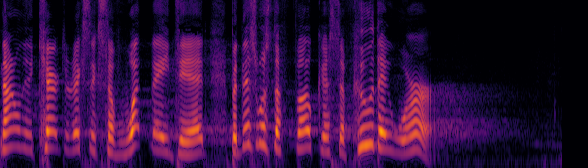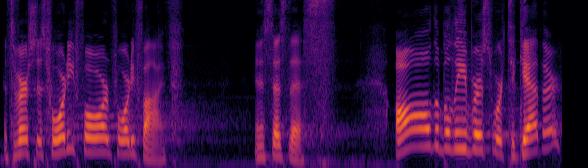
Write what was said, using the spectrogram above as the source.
not only the characteristics of what they did, but this was the focus of who they were. It's verses 44 and 45. And it says this All the believers were together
